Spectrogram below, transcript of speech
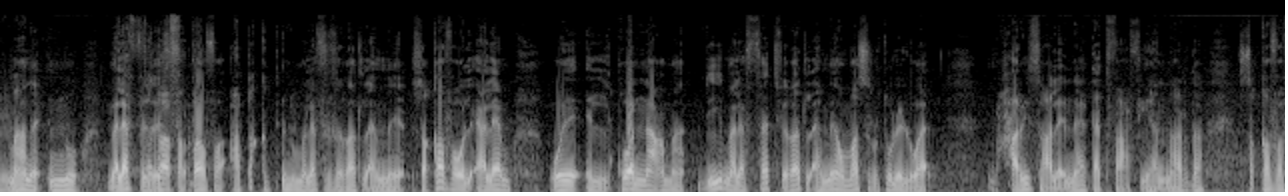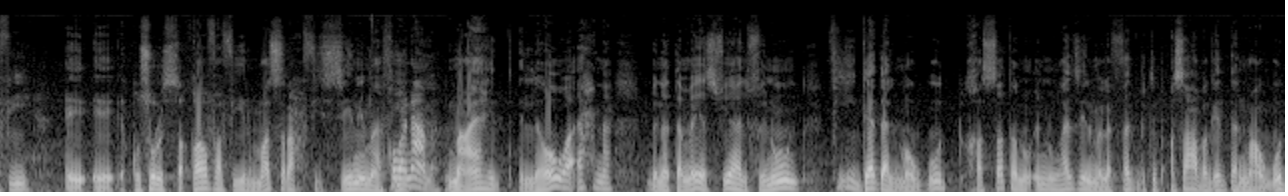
معنى إنه ملف زي. الثقافة أعتقد إنه ملف في غاية الأهمية. الثقافة والإعلام والقوى الناعمة دي ملفات في غاية الأهمية ومصر طول الوقت حريصة على إنها تدفع فيها النهارده. الثقافة في إيه إيه قصور الثقافة في المسرح في السينما في قوة ناعمة. المعاهد. اللي هو إحنا بنتميز فيها الفنون في جدل موجود خاصة وانه هذه الملفات بتبقى صعبة جدا مع وجود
